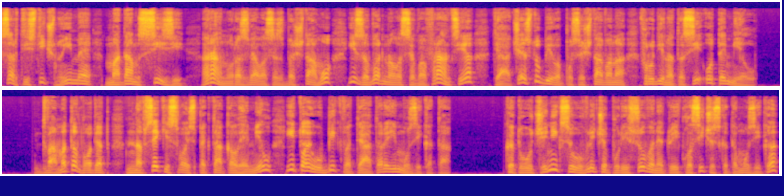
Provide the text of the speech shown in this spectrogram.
с артистично име Мадам Сизи. Рано развела се с баща му и завърнала се във Франция, тя често бива посещавана в родината си от Емил. Двамата водят на всеки свой спектакъл Емил и той обиква театъра и музиката. Като ученик се увлича по рисуването и класическата музика,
